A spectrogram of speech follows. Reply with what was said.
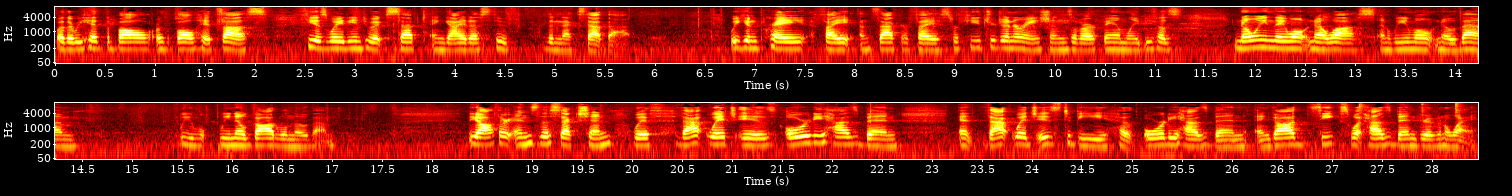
whether we hit the ball or the ball hits us, he is waiting to accept and guide us through the next at bat. We can pray, fight, and sacrifice for future generations of our family because knowing they won't know us and we won't know them, we, we know God will know them. The author ends this section with that which is, already has been, and that which is to be has already has been, and God seeks what has been driven away.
